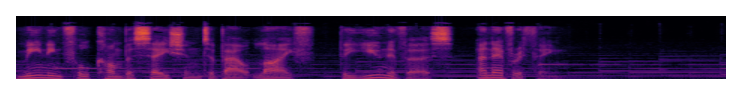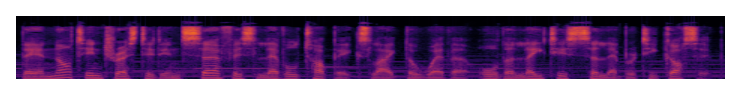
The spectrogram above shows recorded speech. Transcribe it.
meaningful conversations about life, the universe, and everything. They are not interested in surface level topics like the weather or the latest celebrity gossip.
